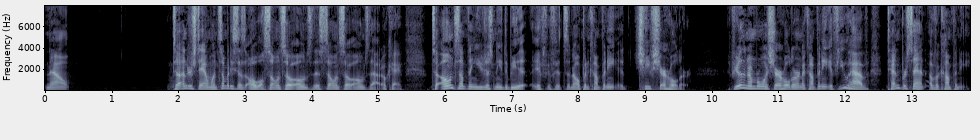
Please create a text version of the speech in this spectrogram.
Now, to understand when somebody says, "Oh, well, so and so owns this, so and so owns that," okay. To own something, you just need to be if if it's an open company, a chief shareholder. If you're the number one shareholder in a company, if you have 10% of a company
